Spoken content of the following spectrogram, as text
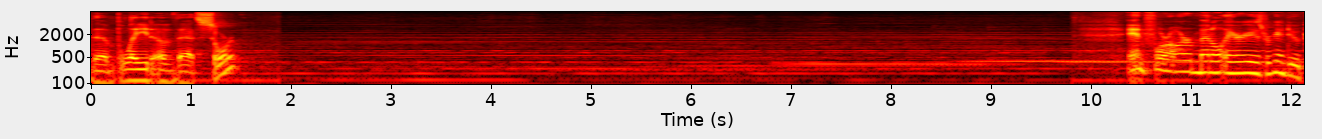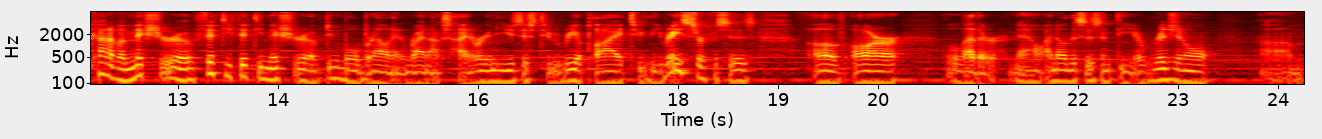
the blade of that sword. And for our metal areas, we're going to do kind of a mixture of 50-50 mixture of Doombull Brown and Rhinox Hide. And we're going to use this to reapply to the raised surfaces of our leather. Now, I know this isn't the original um,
